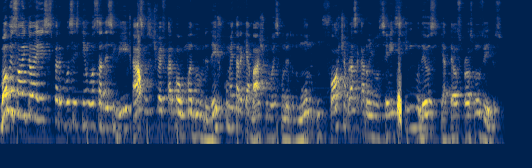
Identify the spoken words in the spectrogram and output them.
Bom pessoal, então é isso. Espero que vocês tenham gostado desse vídeo. Tá? Se você tiver ficado com alguma dúvida, deixa um comentário aqui abaixo que eu vou responder todo mundo. Um forte abraço a cada um de vocês. Fiquem com Deus e até os próximos vídeos.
